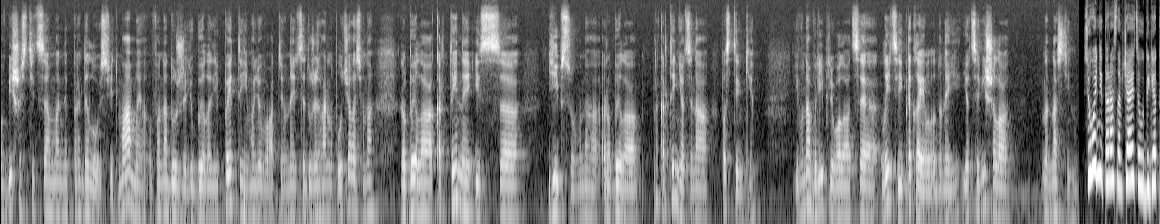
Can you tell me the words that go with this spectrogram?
В більшості це в мене передалось від мами. Вона дуже любила ліпити і малювати. У неї це дуже гарно вийшло. Вона робила картини із е, гіпсу. Вона робила на картині, оце на пластинки. І вона виліплювала це лиці і приклеювала до неї. І оце вішала на, на стіну. Сьогодні Тарас навчається у 9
